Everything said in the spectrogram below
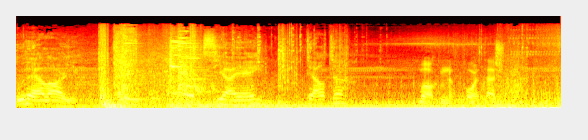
Who the hell are you? CIA? Delta? Welcome to Fourth Echelon.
